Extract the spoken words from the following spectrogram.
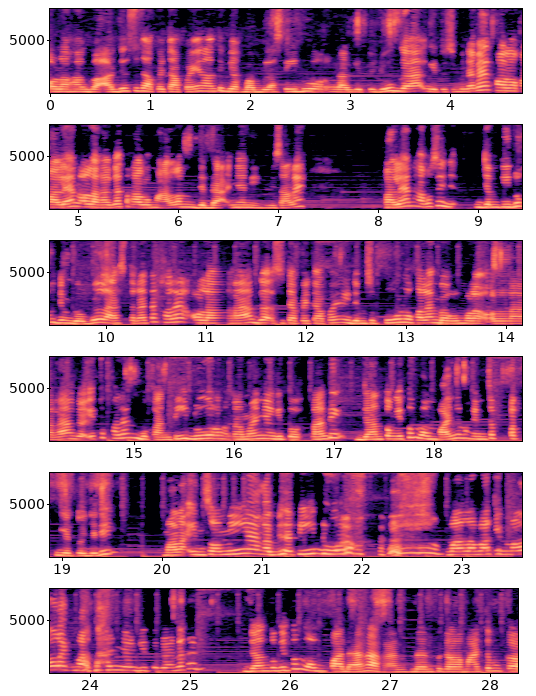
olahraga aja secapek-capeknya nanti biar bablas tidur. Nggak gitu juga gitu. Sebenarnya kalau kalian olahraga terlalu malam jedanya nih, misalnya kalian harusnya jam tidur jam 12, ternyata kalian olahraga secapek-capeknya jam 10, kalian baru mulai olahraga, itu kalian bukan tidur namanya gitu. Nanti jantung itu pompanya makin cepet gitu. Jadi malah insomnia, nggak bisa tidur. malah makin melek matanya gitu. Karena kan jantung itu pompa darah kan, dan segala macam ke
